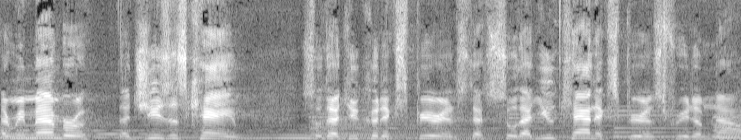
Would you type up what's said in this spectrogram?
and remember that Jesus came so that you could experience that, so that you can experience freedom now.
